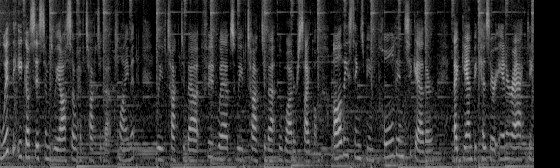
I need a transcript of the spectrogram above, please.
with the ecosystems we also have talked about climate, we've talked about food webs, we've talked about the water cycle. All these things being pulled in together, again because they're interacting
